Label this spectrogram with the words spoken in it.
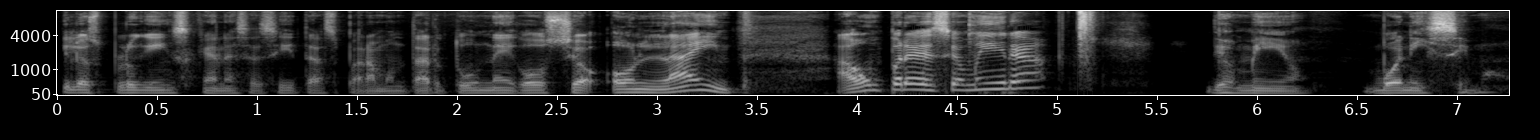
y los plugins que necesitas para montar tu negocio online. A un precio, mira, Dios mío, buenísimo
